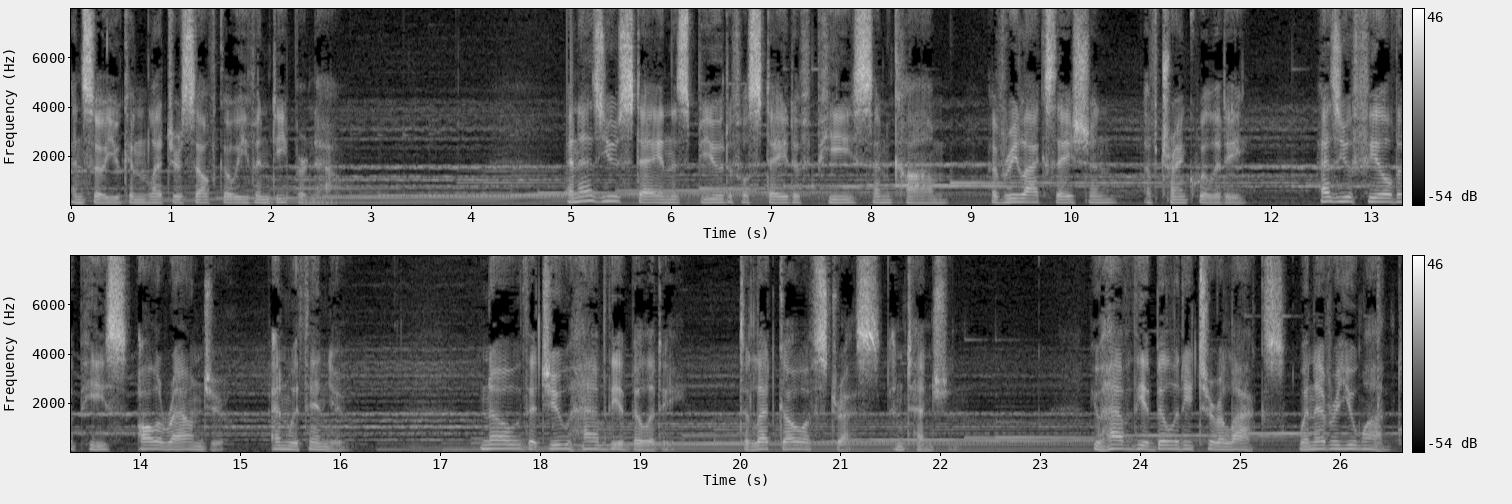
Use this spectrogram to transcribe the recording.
And so you can let yourself go even deeper now. And as you stay in this beautiful state of peace and calm, of relaxation, of tranquility, as you feel the peace all around you and within you, know that you have the ability to let go of stress and tension. You have the ability to relax whenever you want,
